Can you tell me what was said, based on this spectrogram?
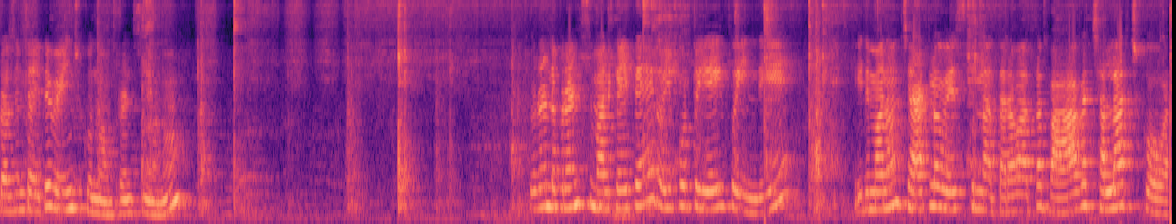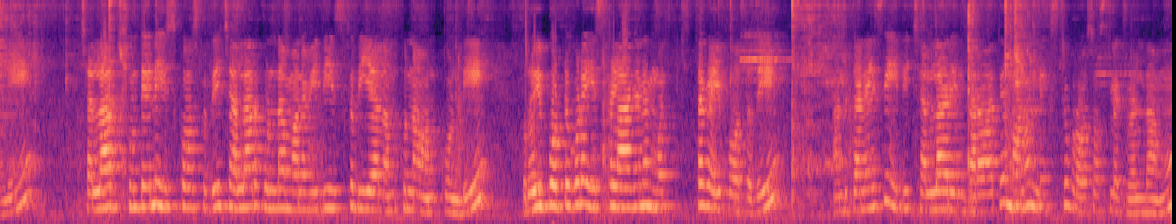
ప్రజెంట్ అయితే వేయించుకుందాం ఫ్రెండ్స్ మనం. చూడండి ఫ్రెండ్స్ మనకైతే రొయ్యి పొట్టు వేగిపోయింది. ఇది మనం చాట్లో వేసుకున్న తర్వాత బాగా చల్లార్చుకోవాలి. చల్లార్చుకుంటేనే ఇసుక వస్తుంది. చల్లారకుండా మనం ఇది ఇసుక తీయాలనుకున్నాం అనుకోండి రొయ్యి పొట్టు కూడా ఇసుకలాగానే మొత్తగా అయిపోతుంది. అందుకనేసి ఇది చల్లారిన తర్వాతే మనం నెక్స్ట్ ప్రాసెస్లోకి వెళ్దాము.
